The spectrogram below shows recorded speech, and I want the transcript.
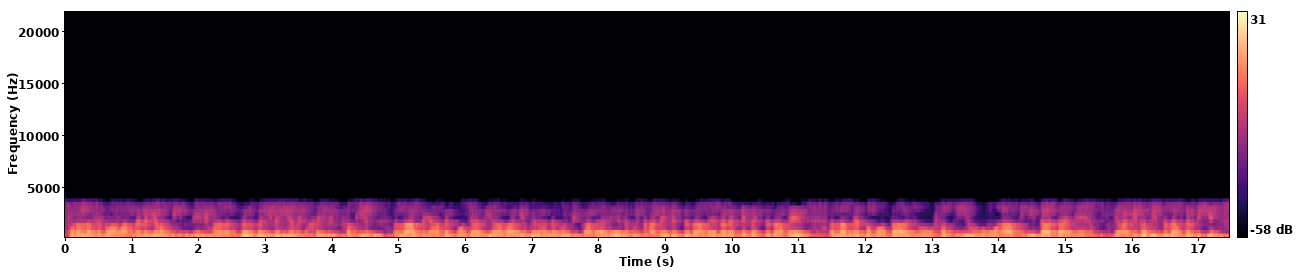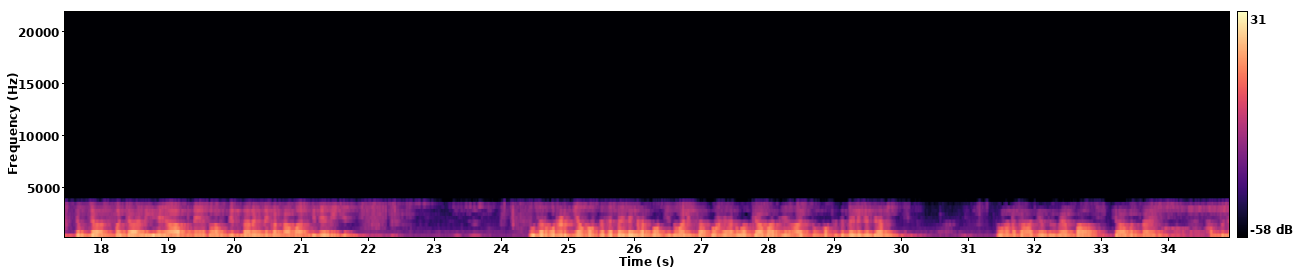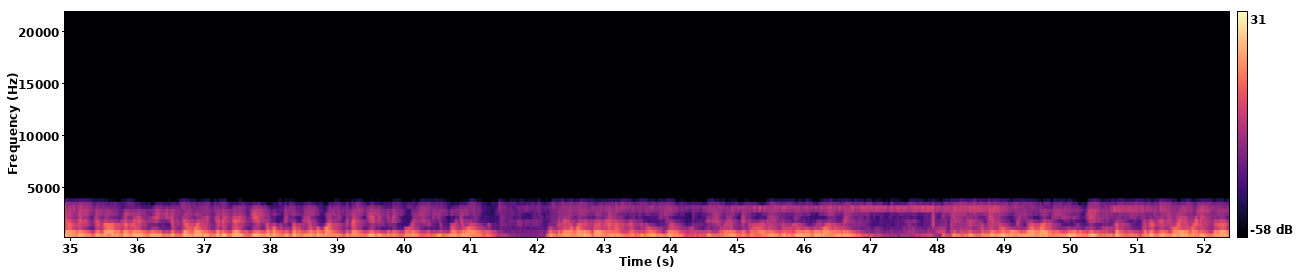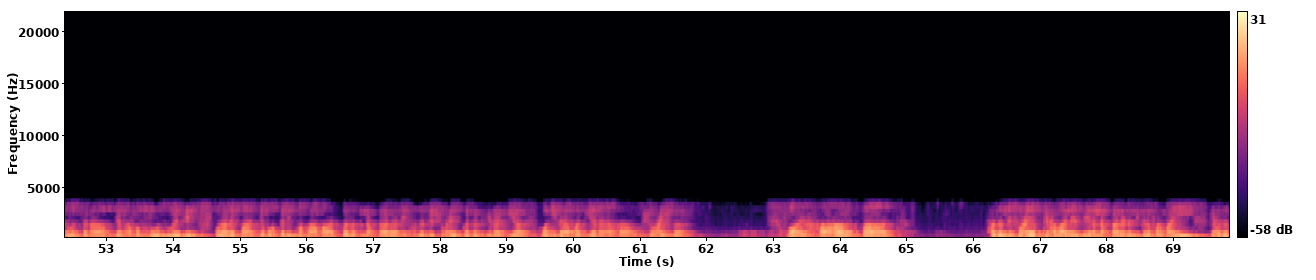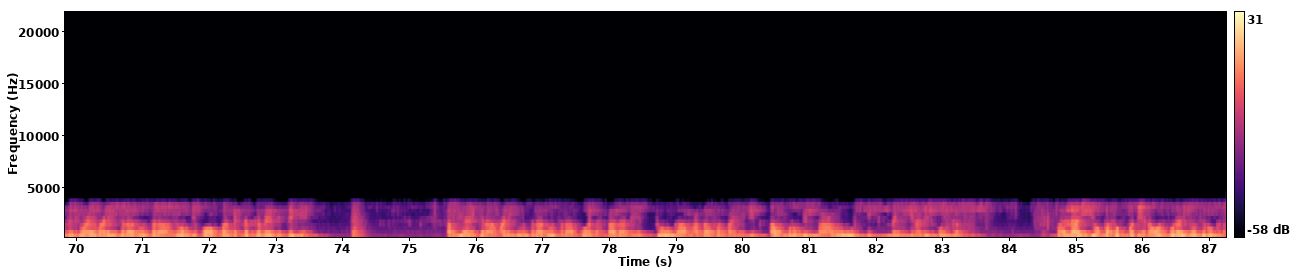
اور اللہ سے دعا مانگنے لگے ربی انی لما انزلت الی من خیر فقیر۔ اللہ آپ نے یہاں تک پہنچا دیا، اب آگے میرا نہ کوئی ٹھکانا ہے، نہ کوئی کھانے کا انتظام ہے، نہ رہنے کا انتظام ہے۔ اللہ میں تو محتاج ہوں، فقیر ہوں، آپ ہی داتا ہیں اس کے آگے کا بھی انتظام کر دیجیے جب جان بچا لی ہے آپ نے، تو اب زندہ رہنے کا سامان بھی دے دیجیے ادھر وہ لڑکیاں وقت سے پہلے گھر پہنچی تو والد صاحب کو خیال ہوا، کیا بات ہے؟ آج تم وقت سے پہلے کیسے آ گئی؟ تو انہوں نے کہا کہ اصل میں ابا، کیا بتلائیں؟ ہم تو جا کر انتظار کر رہے تھے کہ جب چرواہے چلے جائیں گے تب اپنی بکریوں کو پانی پلائیں گے، لیکن ایک بہت شریف نوجوان تھا۔ اس نے ہمارے ساتھ یہ اس نے سلوک کیا۔ شعیب نے کہا، ارے، تم لوگوں کو معلوم ہے کہ کس قسم کے لوگوں کی آبادی ہے، کیسی بستی حضرت شعیب علیہ السلام والسلام جہاں مقبوض ہوئے تھے، قرآن پاک کے مختلف مقامات پر اللہ تعالیٰ نے حضرت شعیب کا تذکرہ کیا وہ علامت یا نہ شعیب وہاں ایک خاص بات حضرت شعیب کے حوالے سے اللہ تعالیٰ نے ذکر فرمائی کہ حضرت شعیب علیہ السلام والسلام جو اپنی قوم پر محنت کر رہے تھے، دیکھیں انبیاء کرام علیہ وسلاۃ والسلام کو اللہ تعالیٰ نے دو کام عطا فرمائے ایک امر بالمعروف، ایک نہیں عن المنکر۔ بھلائیوں کا حکم دینا اور برائیوں سے روکنا۔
